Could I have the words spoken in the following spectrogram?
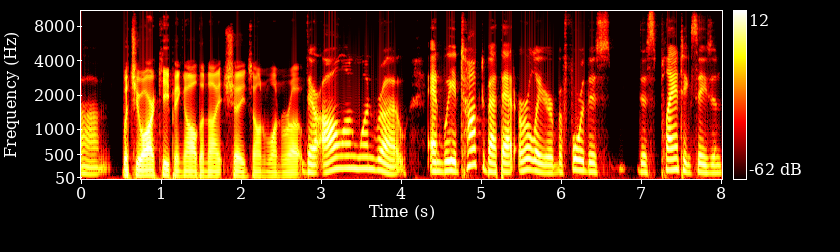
um, but you are keeping all the nightshades on one row. They're all on one row, and we had talked about that earlier before this this planting season.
